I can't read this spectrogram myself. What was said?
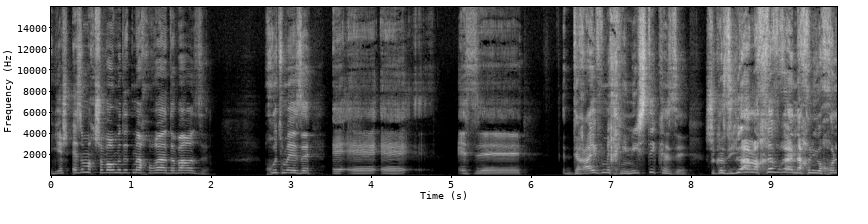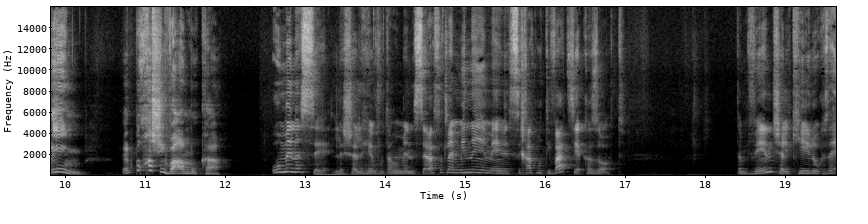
יש איזה מחשבה עומדת מאחורי הדבר הזה? חוץ מאיזה, אה, אה, אה, איזה drive מכיניסטי כזה, שכזה יאללה חבר'ה, אנחנו יכולים. אין פה חשיבה עמוקה. הוא מנסה לשלהב אותם, הוא מנסה לעשות להם מין אה, אה, שיחת מוטיבציה כזאת. אתה מבין? של כאילו כזה,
